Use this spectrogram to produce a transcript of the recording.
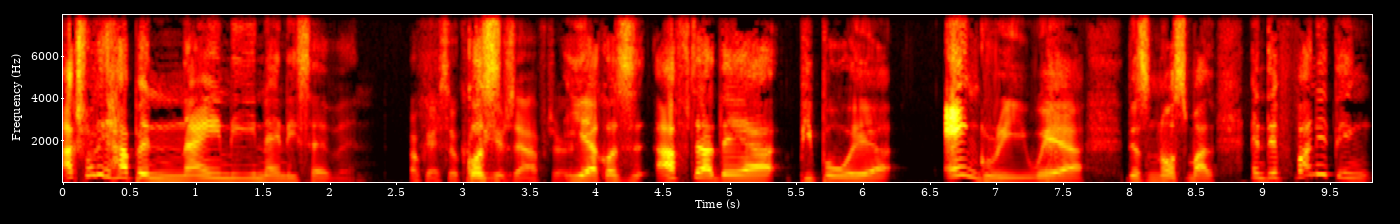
actually happened nineteen ninety seven. okay, so a couple years after. Yeah, because after there, people were angry, where there's no smile. And the funny thing,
